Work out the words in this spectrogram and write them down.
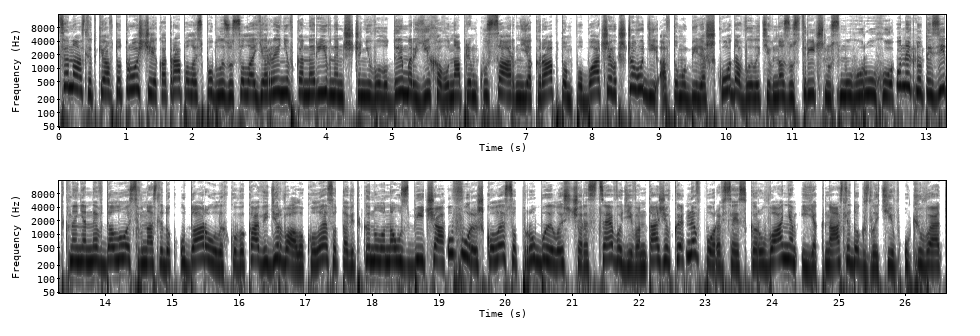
Це наслідки автотрощі, яка трапилась поблизу села Яринівка на Рівненщині. Володимир їхав у напрямку Сарні, як раптом побачив, що водій автомобіля Шкода вилетів на зустрічну смугу руху. Уникнути зіткнення не вдалося. Внаслідок удару у легковика відірвало колесо та відкинуло на узбіччя. У фури ж колесо пробилось. Через це водій вантажівки не впорався із керуванням і як наслідок злетів у кювет.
